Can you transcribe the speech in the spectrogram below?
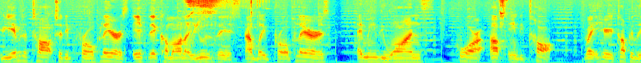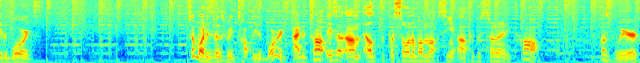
be able to talk to the pro players if they come on and use this. And by pro players, I mean the ones who are up in the top, right here, top of leaderboards. Somebody's been top leaderboard. At the top isn't um LQ Persona, but I'm not seeing LQ Persona at the top. That's weird.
